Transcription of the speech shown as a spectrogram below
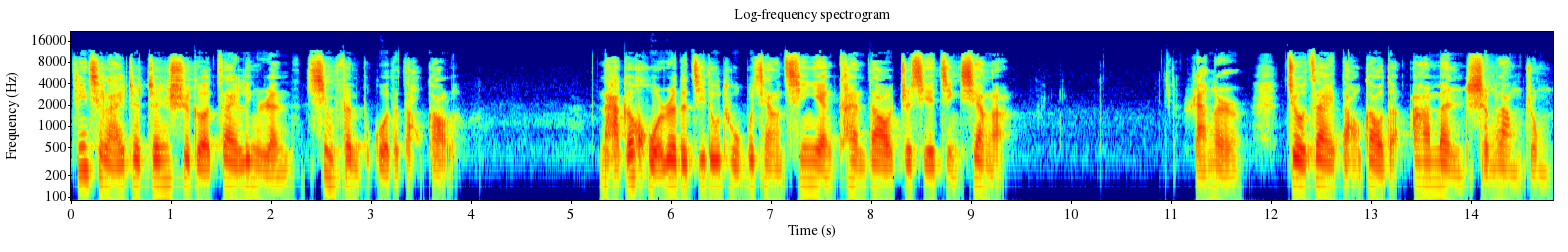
听起来，这真是个再令人兴奋不过的祷告了。哪个火热的基督徒不想亲眼看到这些景象啊？然而，就在祷告的阿门声浪中，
